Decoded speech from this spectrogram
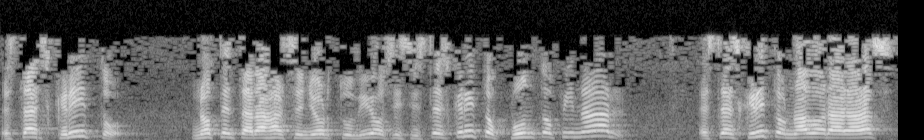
Está escrito. No tentarás al Señor tu Dios. Y si está escrito, punto final. Está escrito, no adorarás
